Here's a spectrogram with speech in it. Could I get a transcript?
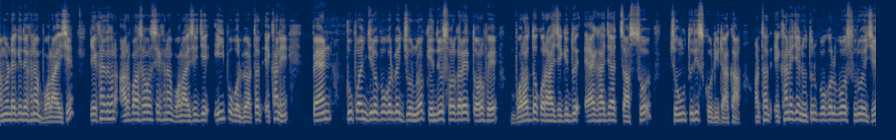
এমনটা কিন্তু এখানে বলা হয়েছে। এখানে দেখুন আরও পাশাপাশি এখানে বলা হয়েছে যে এই প্রকল্পে, অর্থাৎ এখানে প্যান টু পয়েন্ট জিরো প্রকল্পের জন্য কেন্দ্রীয় সরকারের তরফে বরাদ্দ করা হয়েছে কিন্তু এক হাজার চারশো চৌত্রিশ কোটি টাকা। অর্থাৎ এখানে যে নতুন প্রকল্প শুরু হয়েছে,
